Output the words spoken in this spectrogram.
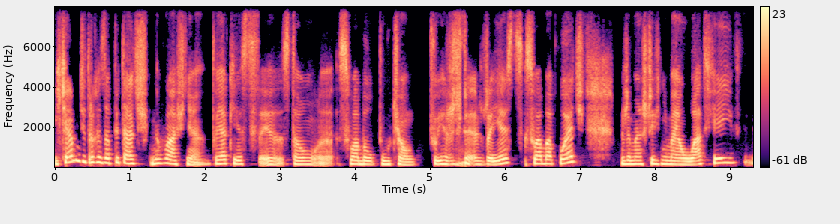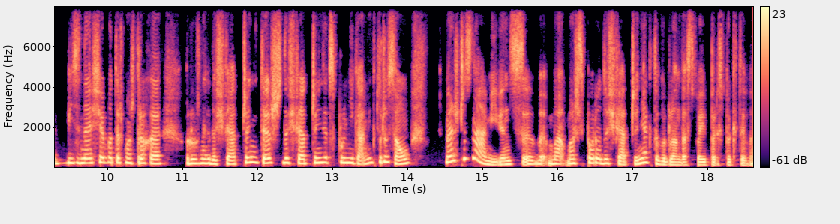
I chciałabym Cię trochę zapytać, no właśnie, to jak jest e, z tą e, słabą płcią? Czujesz, że, że jest słaba płeć, że mężczyźni mają łatwiej w biznesie, bo też masz trochę różnych doświadczeń, też doświadczeń ze wspólnikami, którzy są mężczyznami, więc e, ma, masz sporo doświadczeń. Jak to wygląda z Twojej perspektywy?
